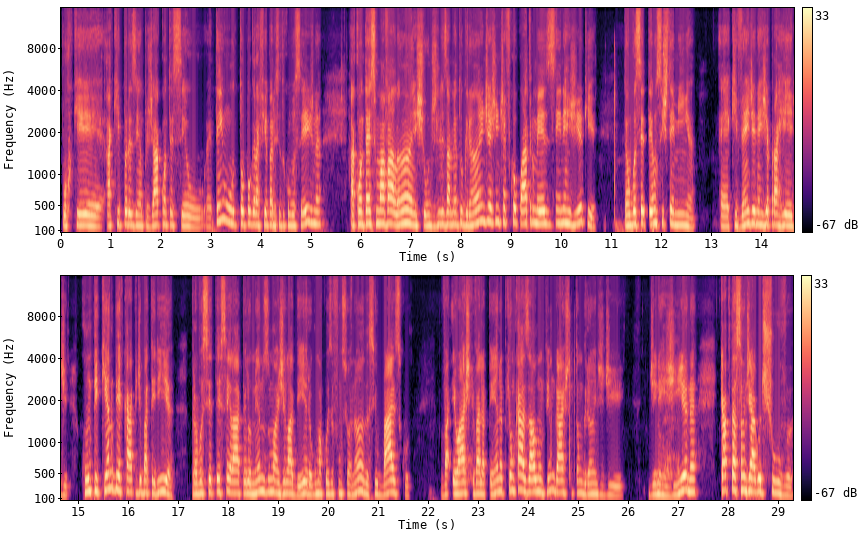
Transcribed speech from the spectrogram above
porque aqui, por exemplo, já aconteceu, é, tem uma topografia parecida com vocês, né? Acontece uma avalanche, um deslizamento grande, e a gente já ficou quatro meses sem energia aqui. Então, você ter um sisteminha é, que vende energia para a rede com um pequeno backup de bateria, para você ter, sei lá, pelo menos uma geladeira, alguma coisa funcionando, assim, o básico, eu acho que vale a pena, porque um casal não tem um gasto tão grande de, de energia, né? Captação de água de chuva,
